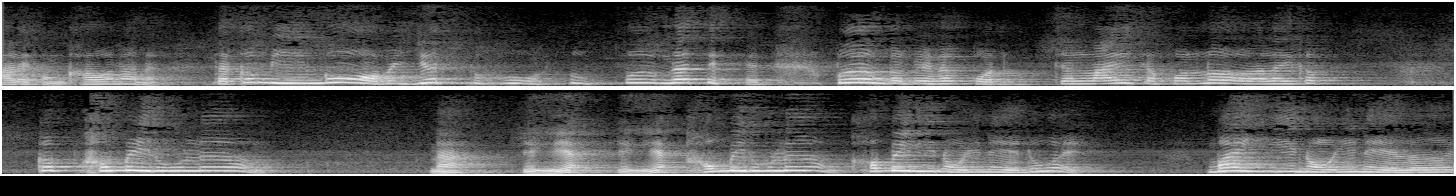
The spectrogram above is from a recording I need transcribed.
อะไรของเขานั่นน่ะ แต่ก็มีโง่ไปยึดโอ้โหปลื้มณเดชน์ปลื้มกันไปปรากฏจะไลค์จะ follower อะไรก็ ก็เขาไม่รู้เรื่อง นะอย่างเงี้ย อย่างเงี้ยเขาไม่รู้เรื่องเขาไม่อีโนอีเน่ด้วย ไม่อีโนอีเน่เลย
